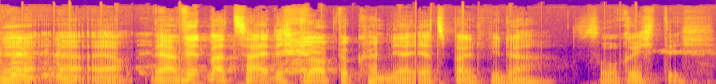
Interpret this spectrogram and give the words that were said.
Ja, ja, ja. Ja, wird mal Zeit. Ich glaube, wir können ja jetzt bald wieder so richtig.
